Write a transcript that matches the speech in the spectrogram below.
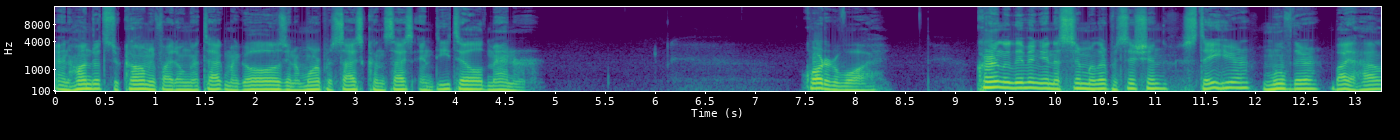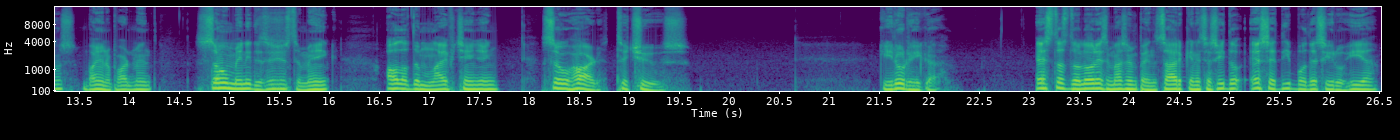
and hundreds to come if I don't attack my goals in a more precise, concise, and detailed manner. Quarter of boy. Currently living in a similar position. Stay here, move there, buy a house, buy an apartment. So many decisions to make, all of them life changing. So hard to choose. Quirúrgica. Estos dolores me hacen pensar que necesito ese tipo de cirugía.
